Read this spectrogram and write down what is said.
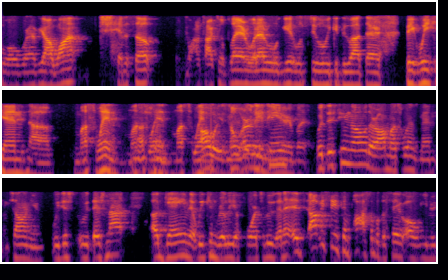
or wherever y'all want. Hit us up. You want to talk to a player, whatever, we'll get. We'll see what we could do out there. Big weekend. Uh, must win. Must, Must win. win. Must win. Always, so man. early in the team- year, but With this team, though, they're all must wins, man. I'm telling you, we just we, there's not a game that we can really afford to lose, and it's obviously it's impossible to say, oh, you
